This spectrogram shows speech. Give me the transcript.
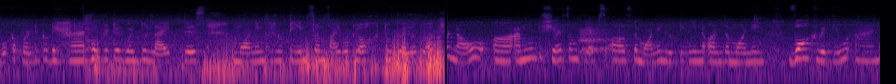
woke up early today and hope that you're going to like this morning routine from 5 o'clock to 12 o'clock. Now uh, i'm going to share some clips of the morning routine or the morning walk with you. And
